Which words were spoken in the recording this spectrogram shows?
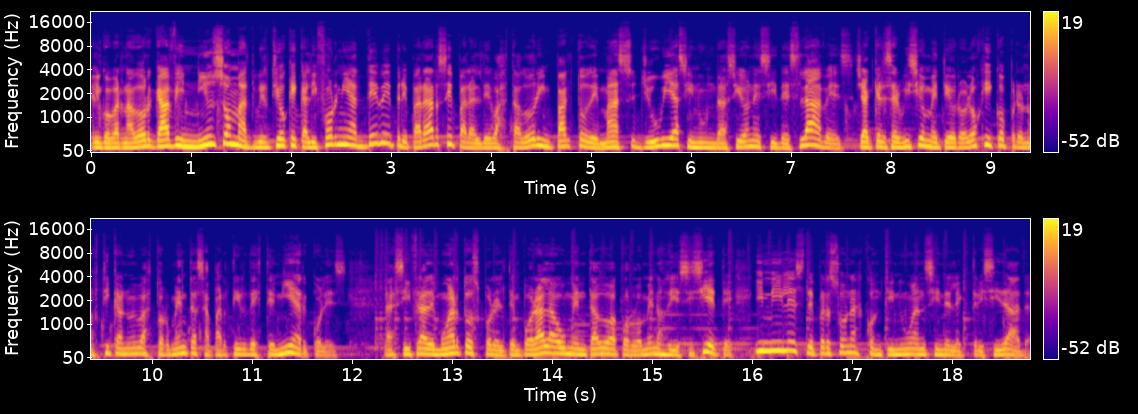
El gobernador Gavin Newsom advirtió que California debe prepararse para el devastador impacto de más lluvias, inundaciones y deslaves, ya que el servicio meteorológico pronostica nuevas tormentas a partir de este miércoles. La cifra de muertos por el temporal ha aumentado a por lo menos 17 y miles de personas continúan sin electricidad.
